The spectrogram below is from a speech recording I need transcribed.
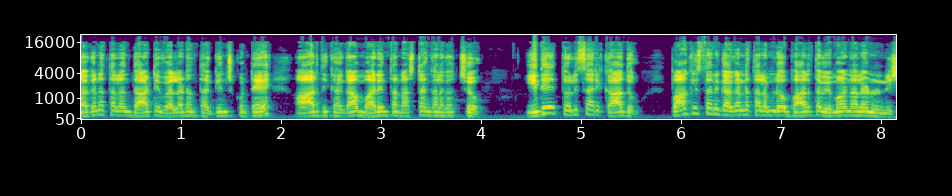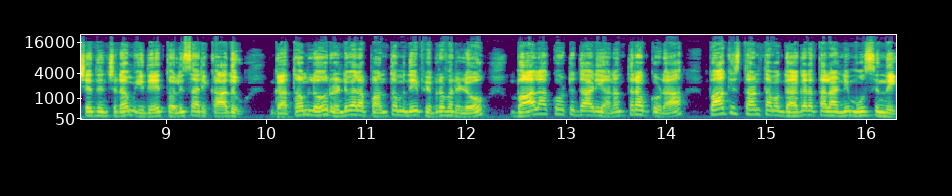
గగనతలం దాటి వెళ్ళడం తగ్గించుకుంటే ఆర్థికంగా మరింత నష్టం కలగచ్చు. ఇదే తొలిసారి కాదు. పాకిస్తాన్ గగనతలంలో భారత విమానాలను నిషేధించడం ఇదే తొలిసారి కాదు. గతంలో రెండు వేల పంతొమ్మిది ఫిబ్రవరిలో బాలాకోట్ దాడి అనంతరం కూడా పాకిస్తాన్ తమ గగనతలాన్ని మూసింది.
